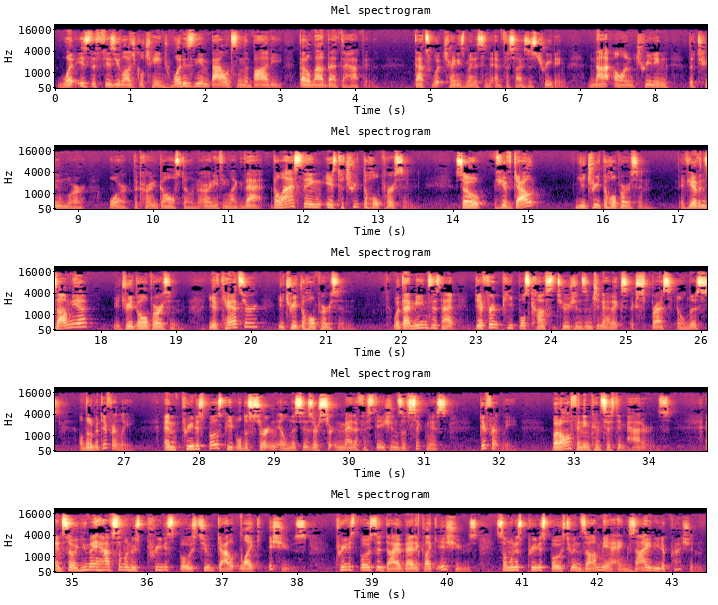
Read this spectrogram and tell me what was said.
What is the physiological change? What is the imbalance in the body that allowed that to happen? That's what Chinese medicine emphasizes treating, not on treating the tumor or the current gallstone or anything like that. The last thing is to treat the whole person. So if you have gout, you treat the whole person. If you have insomnia, you treat the whole person. You have cancer, you treat the whole person. What that means is that different people's constitutions and genetics express illness a little bit differently and predispose people to certain illnesses or certain manifestations of sickness differently, but often in consistent patterns. And so you may have someone who's predisposed to gout like issues, predisposed to diabetic like issues, someone who's predisposed to insomnia, anxiety, depression,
